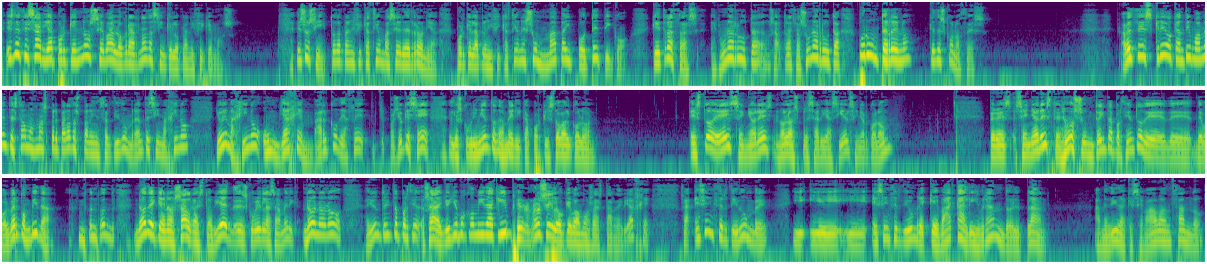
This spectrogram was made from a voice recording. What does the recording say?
Es necesaria porque no se va a lograr nada sin que lo planifiquemos. Eso sí, toda planificación va a ser errónea, porque la planificación es un mapa hipotético que trazas en una ruta, o sea, trazas una ruta por un terreno que desconoces. A veces creo que antiguamente estábamos más preparados para la incertidumbre. Antes imagino, yo me imagino un viaje en barco de hace, pues yo qué sé, el descubrimiento de América por Cristóbal Colón. Esto es, señores, no lo expresaría así el señor Colón, pero es, señores, tenemos un 30% de, de, de volver con vida. No, de que nos salga esto bien, de descubrir las Américas. No, no, no. Hay un 30%. O sea, yo llevo comida aquí, pero no sé lo que vamos a estar de viaje. O sea, esa incertidumbre y, y, y esa incertidumbre que va calibrando el plan a medida que se va avanzando,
